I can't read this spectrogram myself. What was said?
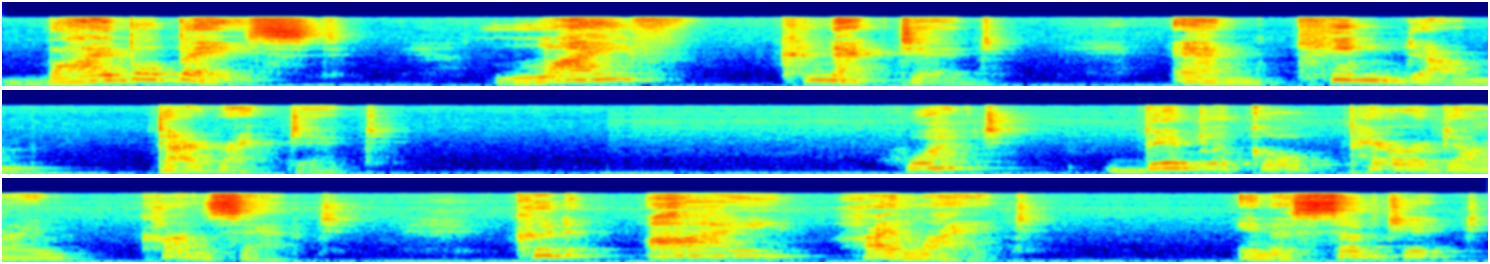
Bible based, life connected, and kingdom directed. What biblical paradigm concept could I highlight in a subject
